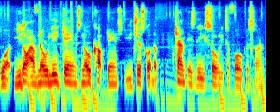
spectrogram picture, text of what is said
What you don't have no league games, no cup games. You just got the Champions League solely to focus on.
